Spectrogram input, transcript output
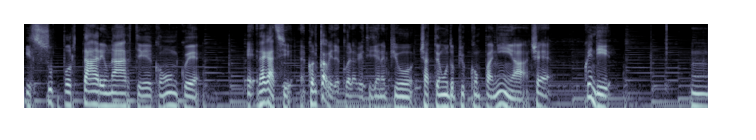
Il supportare un'arte che comunque. E ragazzi, col Covid è quella che ti tiene più. ci ha tenuto più compagnia. Cioè. Quindi mm,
